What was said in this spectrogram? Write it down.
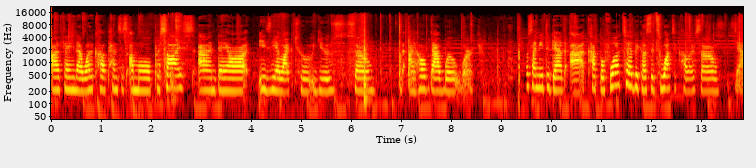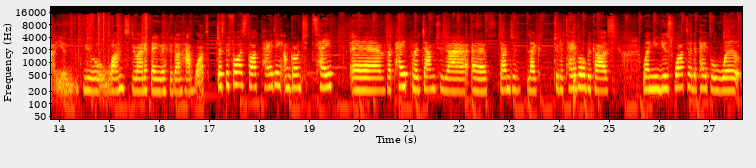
I think that watercolor pencils are more precise and they are easier like to use so I hope that will work course I need to get a cup of water because it's watercolor so yeah you you won't do anything if you don't have water. Just before I start painting I'm going to tape uh, the paper down to the uh, down to like to the table because when you use water the paper will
